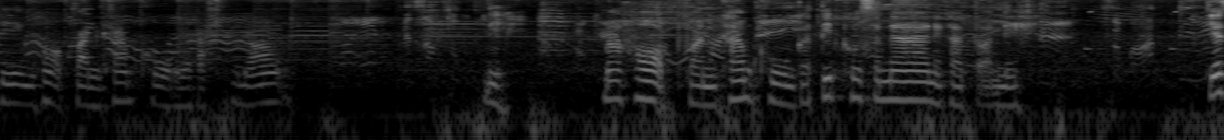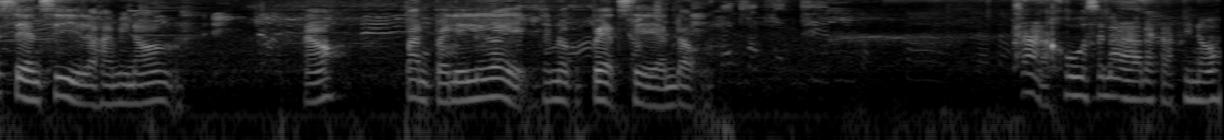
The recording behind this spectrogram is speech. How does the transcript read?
เพลงหอบฟันข้ามโขงแล้วค่ะพี่น้องนี่มาหอบฟันข้ามโขงกระติดโฆษณาเนี่ยค่ะ ตอนนี้เจ็ดแสนสี่แล้วค่ะพี่น้องเอาปั้นไปเรื่อยๆจังหน่อยก็แปดแสนดอกถ้าโฆษณานะคะพี่น้อง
